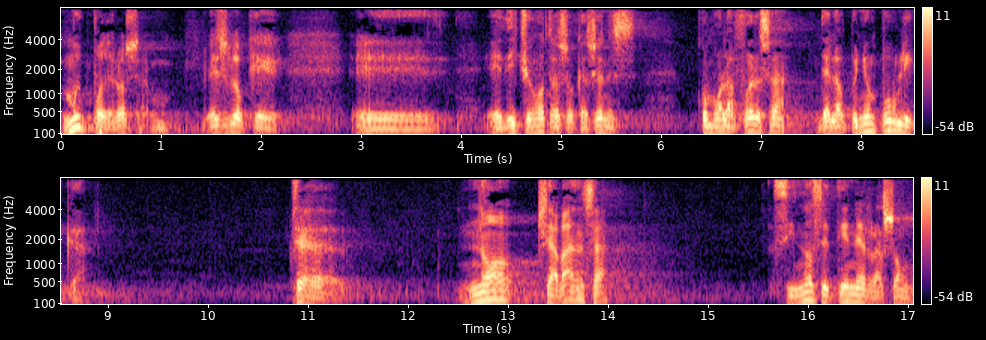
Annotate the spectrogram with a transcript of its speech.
muy poderosa. Es lo que eh, he dicho en otras ocasiones, como la fuerza de la opinión pública. O sea, no se avanza si no se tiene razón,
